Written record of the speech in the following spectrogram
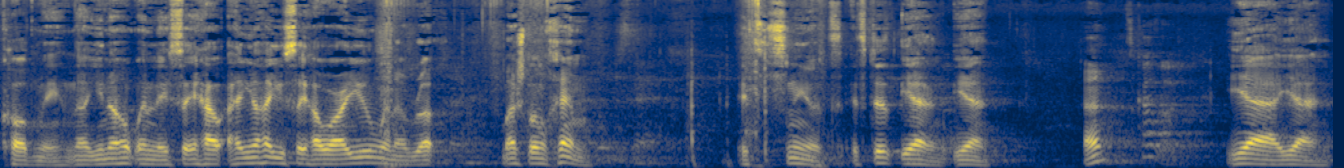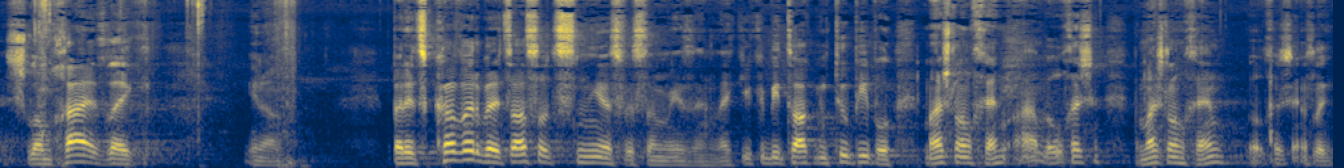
called me. Now, you know when they say, how, you know how you say, how are you? When a Rav, mashlomchem. It's tzniut. It's just, yeah, yeah. Huh? It's covered. Yeah, yeah. Shlomcha is like, you know, but it's covered, but it's also tznius for some reason. Like you could be talking to two people, mashlomchem, ah, Baruch Hashem, mashlomchem, Baruch Hashem. It's like,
